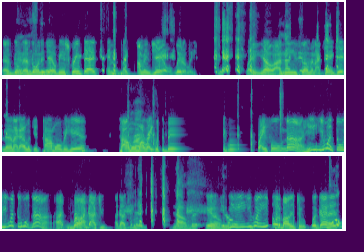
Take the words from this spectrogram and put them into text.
That's going. Yeah, that's going to jail. Being screamed at and like I'm in jail, literally. Like yo, I I'm not- need some and I can't get none. I gotta look at Tom over here. Tom on my Right. right with the big, big rifle. Nah, he he went through. He went through. Nah, I, bro, I got you. I got you, bro. No, but You know, You know- he, he he thought about it too. But go ahead. Oh,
